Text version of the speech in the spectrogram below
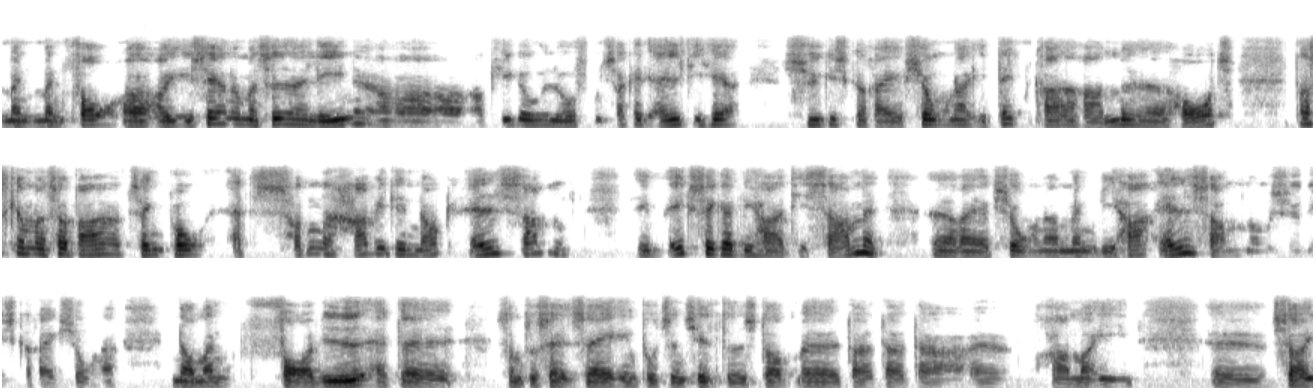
man, man får, og, og især når man sidder alene og, og, og kigger ud i luften, så kan alle de her psykiske reaktioner i den grad ramme øh, hårdt. Der skal man så bare tænke på, at sådan har vi det nok alle sammen. Det er ikke sikkert, at vi har de samme øh, reaktioner, men vi har alle sammen nogle psykiske reaktioner, når man får at vide, at, øh, som du selv sagde, en potentiel dødsdom, øh, der, der, der øh, rammer en. Øh, så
